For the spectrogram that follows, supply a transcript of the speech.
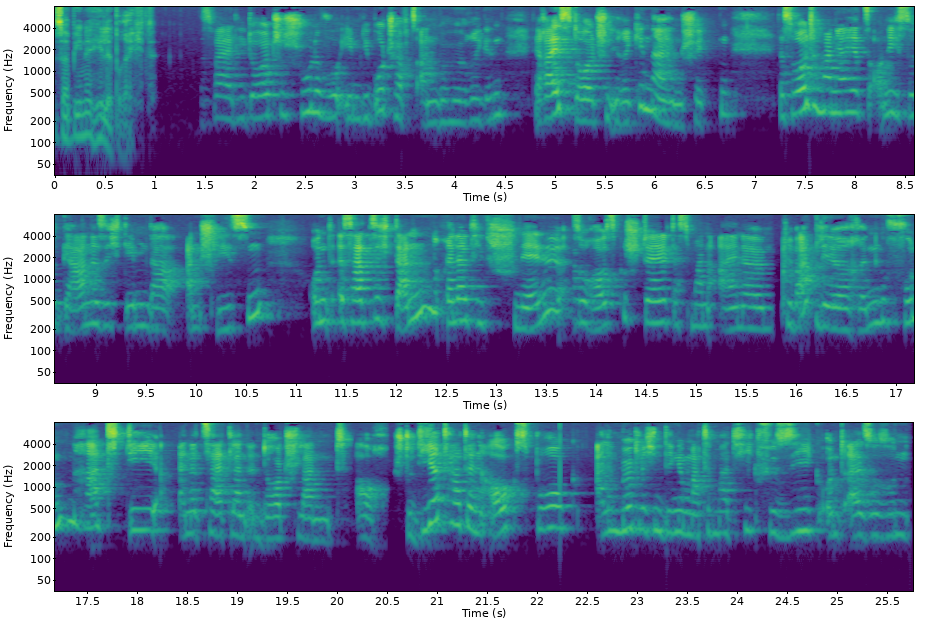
Sabine Hillebrecht. Das war ja die deutsche Schule, wo eben die Botschaftsangehörigen der Reichsdeutschen ihre Kinder hinschickten. Das wollte man ja jetzt auch nicht so gerne sich dem da anschließen. Und es hat sich dann relativ schnell so herausgestellt, dass man eine Privatlehrerin gefunden hat, die eine Zeit lang in Deutschland auch studiert hatte, in Augsburg, alle möglichen Dinge, Mathematik, Physik und also so ein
